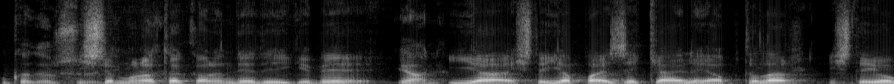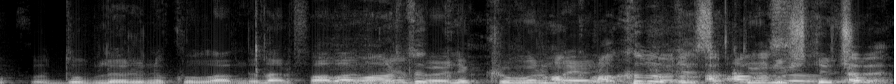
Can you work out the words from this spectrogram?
Bu kadar söyleyeyim. İşte Murat Akan'ın dediği gibi Yani. ya işte yapay zeka ile yaptılar. işte yok dublörünü kullandılar falan diye artık böyle kıvırmaya ak- akıl ötesi, akıl- dönüşte çok Evet.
